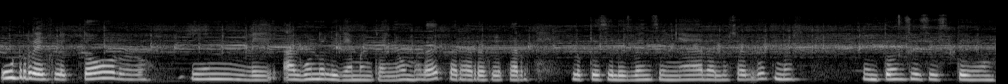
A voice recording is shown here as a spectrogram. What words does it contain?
un reflector, un, algunos le llaman cañón, ¿verdad? Para reflejar lo que se les va a enseñar a los alumnos. Entonces, este,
